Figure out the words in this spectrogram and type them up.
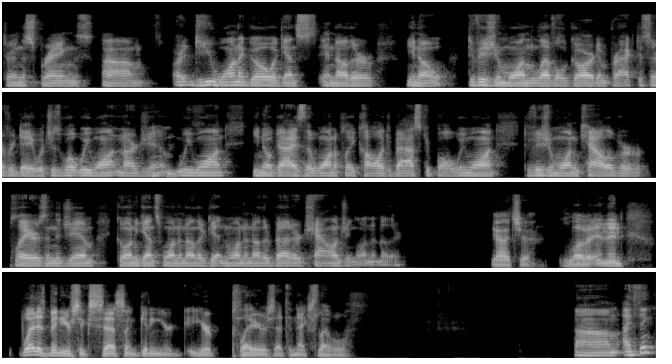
during the springs? Um, or do you want to go against another you know division one level guard in practice every day which is what we want in our gym. Mm-hmm. we want you know guys that want to play college basketball. We want division one caliber players in the gym going against one another getting one another better challenging one another. Gotcha. Love it. And then what has been your success on getting your your players at the next level um, I think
